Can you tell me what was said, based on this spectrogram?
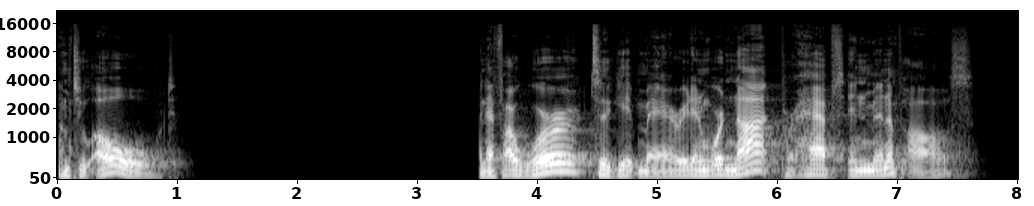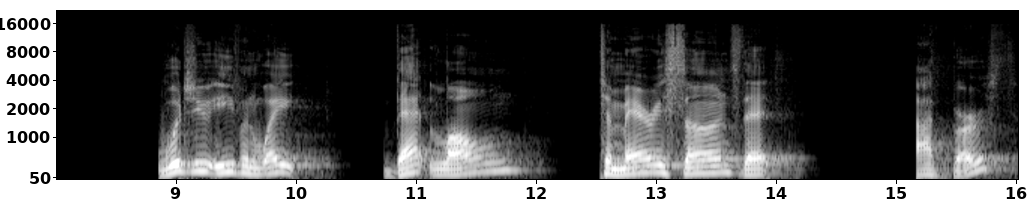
I'm too old. And if I were to get married and were not perhaps in menopause, would you even wait that long to marry sons that I've birthed?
